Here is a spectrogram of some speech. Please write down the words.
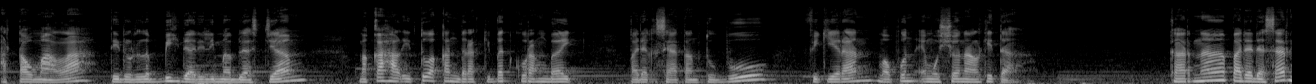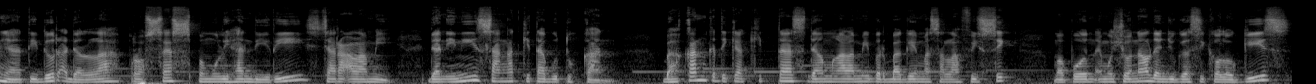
atau malah tidur lebih dari 15 jam, maka hal itu akan berakibat kurang baik pada kesehatan tubuh, pikiran maupun emosional kita. Karena pada dasarnya tidur adalah proses pemulihan diri secara alami dan ini sangat kita butuhkan Bahkan ketika kita sedang mengalami berbagai masalah fisik maupun emosional dan juga psikologis,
